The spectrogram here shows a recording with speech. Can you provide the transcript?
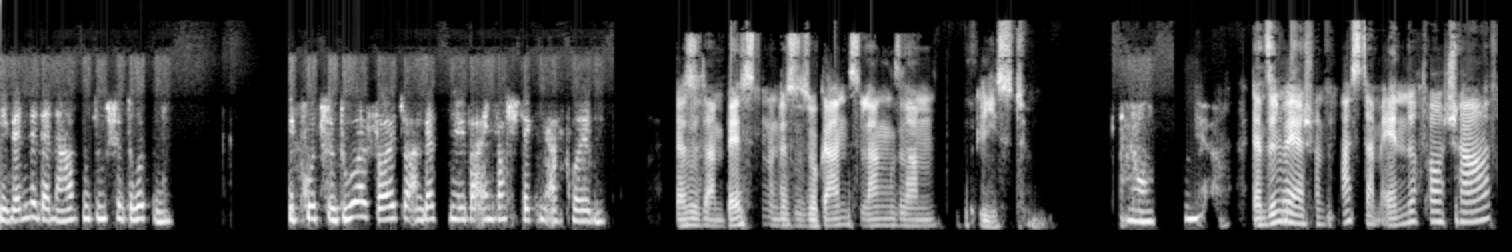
die Wände der Nasendusche drücken. Die Prozedur sollte am besten über ein Waschbecken erfolgen. Das ist am besten und dass es so ganz langsam fließt. Genau. Ja, dann sind wir ja schon fast am Ende, Frau Scharf.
